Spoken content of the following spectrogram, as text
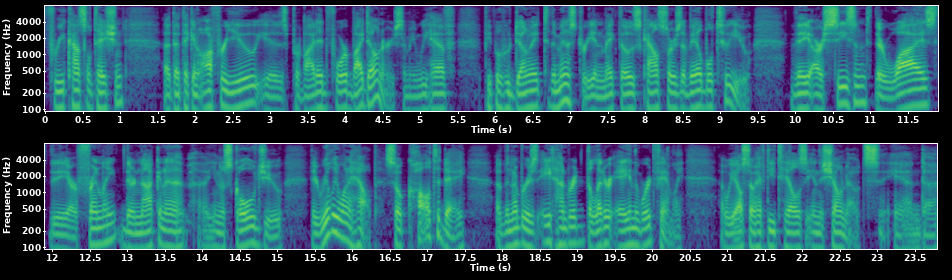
free consultation uh, that they can offer you is provided for by donors. I mean, we have people who donate to the ministry and make those counselors available to you. They are seasoned, they're wise, they are friendly. They're not going to, uh, you know, scold you they really want to help. So call today. Uh, the number is 800, the letter A in the word family. Uh, we also have details in the show notes. And uh,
